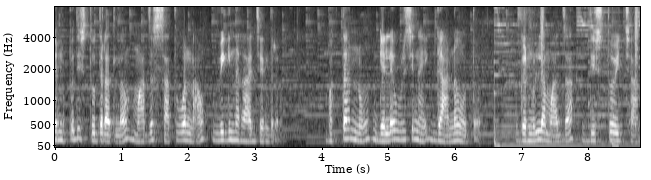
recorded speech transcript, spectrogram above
गणपती स्तोत्रातलं माझं सातवं नाव विघ्न राजेंद्र भक्तांनो गेल्या वर्षी नाही गाणं होतं. गणुल्या माझा दिसतोय छान.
